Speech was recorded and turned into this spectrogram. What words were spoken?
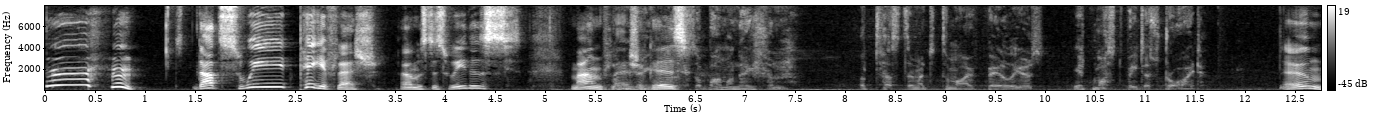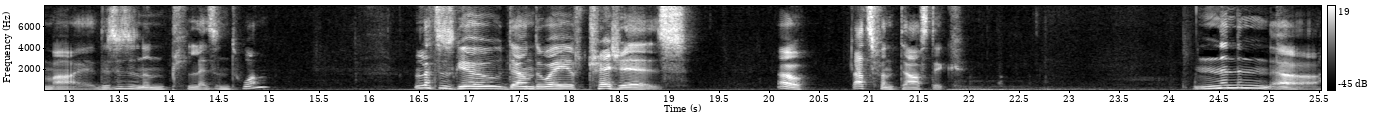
Hmm. That sweet piggy flesh. Almost as sweet as man flesh, I guess. abomination. A testament to my failures. It must be destroyed. Oh my, this is an unpleasant one. Let us go down the way of treasures. Oh, that's fantastic. No, no, no. Uh.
